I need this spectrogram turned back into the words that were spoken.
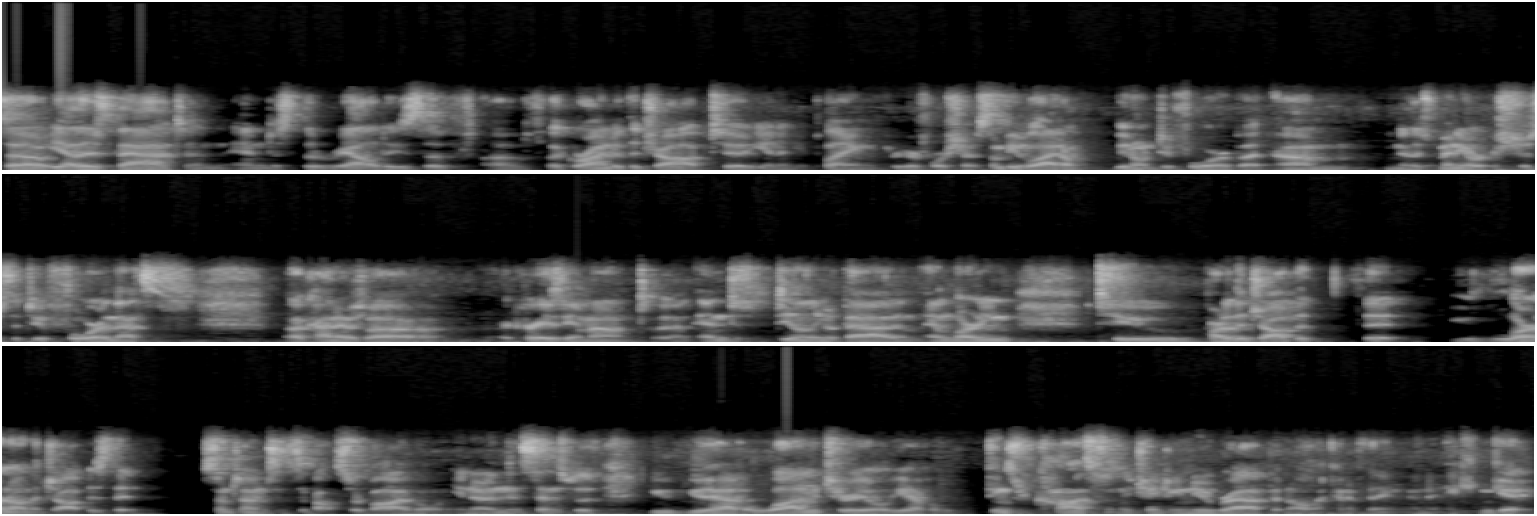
so yeah, there's that, and and just the realities of of the grind of the job too. You know, you're playing three or four shows. Some people I don't we don't do four, but um, you know, there's many orchestras that do four, and that's a kind of uh, a crazy amount. And just dealing with that and, and learning to part of the job that that you learn on the job is that sometimes it's about survival. You know, in the sense of you you have a lot of material, you have a, things are constantly changing, new rep and all that kind of thing, and it can get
